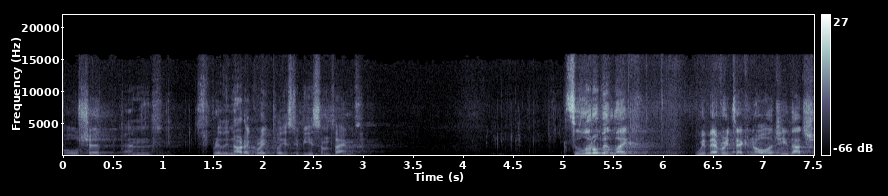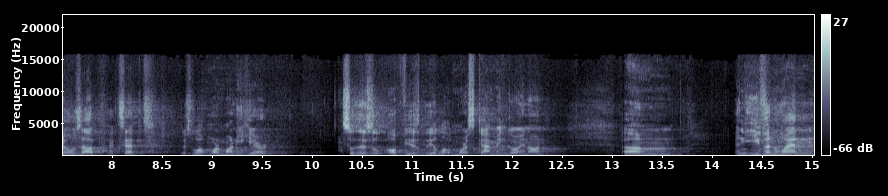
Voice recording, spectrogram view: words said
bullshit, and it's really not a great place to be sometimes. It's a little bit like with every technology that shows up, except there's a lot more money here. So there's obviously a lot more scamming going on. Um, and even when,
